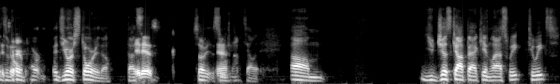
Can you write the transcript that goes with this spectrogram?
it's, it's very important. It's your story though. That's it is. So, so yeah. you got to tell it. Um, you just got back in last week, two weeks.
